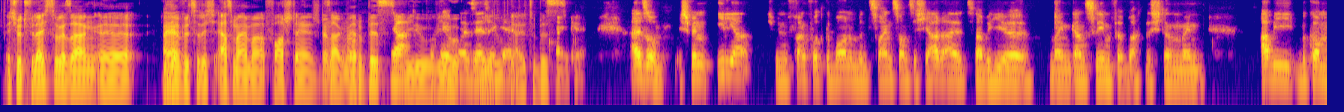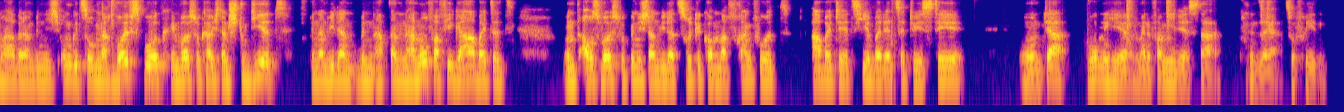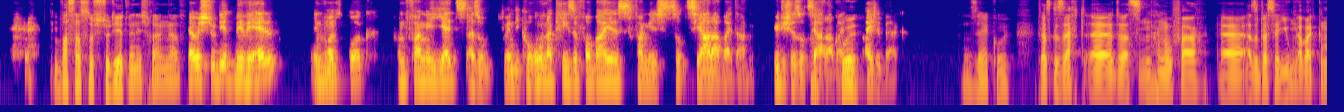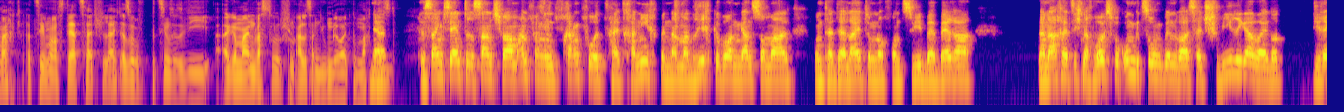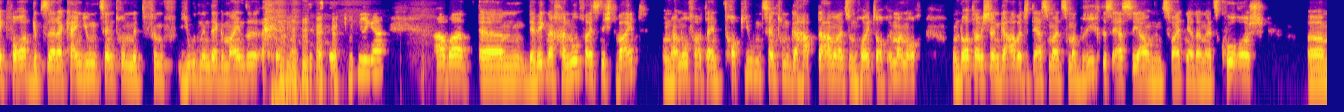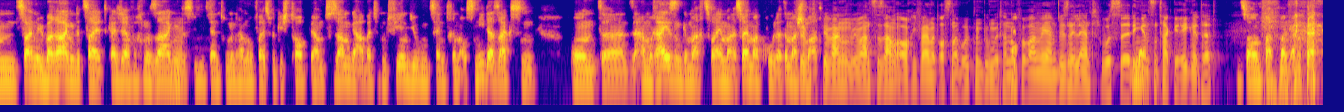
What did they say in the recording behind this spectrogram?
Ich würde vielleicht sogar sagen, äh, ah, ja. willst du dich erstmal einmal vorstellen, Stimmt, sagen, genau. wer du bist, ja, wie du, wie, du, sehr, sehr wie, du wie, alt du bist. Danke. Also, ich bin Ilja, ich bin in Frankfurt geboren und bin 22 Jahre alt, habe hier mein ganzes Leben verbracht, bis ich dann mein Abi bekommen habe. Dann bin ich umgezogen nach Wolfsburg. In Wolfsburg habe ich dann studiert, bin dann wieder, bin, habe dann in Hannover viel gearbeitet und aus Wolfsburg bin ich dann wieder zurückgekommen nach Frankfurt, arbeite jetzt hier bei der ZWST und ja, wohne hier, meine Familie ist da. Ich bin sehr zufrieden. Was hast du studiert, wenn ich fragen darf? Ich habe studiert BWL in mhm. Wolfsburg und fange jetzt, also wenn die Corona-Krise vorbei ist, fange ich Sozialarbeit an. Jüdische Sozialarbeit Ach, cool. in Heidelberg. Sehr cool. Du hast gesagt, äh, du hast in Hannover, äh, also du hast ja Jugendarbeit gemacht. Erzähl mal aus der Zeit vielleicht, also beziehungsweise wie allgemein, was du schon alles an Jugendarbeit gemacht ja, hast. Das ist eigentlich sehr interessant. Ich war am Anfang in Frankfurt, halt Khanich, bin dann Madrid geworden, ganz normal, unter der Leitung noch von Zwi Berbera. Danach, als ich nach Wolfsburg umgezogen bin, war es halt schwieriger, weil dort direkt vor Ort gibt es leider kein Jugendzentrum mit fünf Juden in der Gemeinde. das ist schwieriger. Aber ähm, der Weg nach Hannover ist nicht weit. Und Hannover hat ein Top-Jugendzentrum gehabt damals und heute auch immer noch. Und dort habe ich dann gearbeitet, erstmal als Madrid das erste Jahr und im zweiten Jahr dann als Korosch. Ähm, es war eine überragende Zeit, kann ich einfach nur sagen. Mhm. Das Jugendzentrum in Hannover ist wirklich top. Wir haben zusammengearbeitet mit vielen Jugendzentren aus Niedersachsen und äh, haben Reisen gemacht. Es war immer, es war immer cool, hat immer Stimmt, Spaß. Wir waren, wir waren zusammen auch. Ich war mit Osnabrück und du mit Hannover waren wir ja im Disneyland, wo es äh, den ja. ganzen Tag geregnet hat. Das war unfassbar geil.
